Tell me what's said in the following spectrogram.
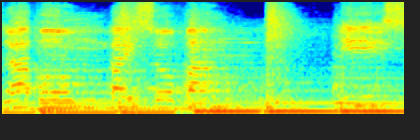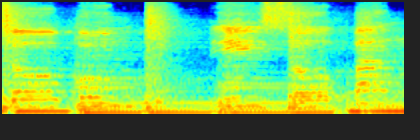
la bomba hizo bam, hizo boom, hizo bam,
